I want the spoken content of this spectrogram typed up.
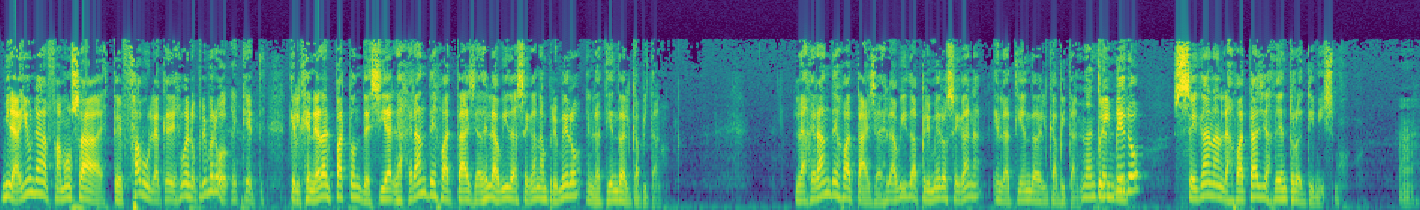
Mira, hay una famosa este, fábula que, bueno, primero que, que el general Patton decía, las grandes batallas de la vida se ganan primero en la tienda del capitán. Las grandes batallas de la vida primero se ganan en la tienda del capitán. primero se ganan las batallas dentro de ti mismo. Ah.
